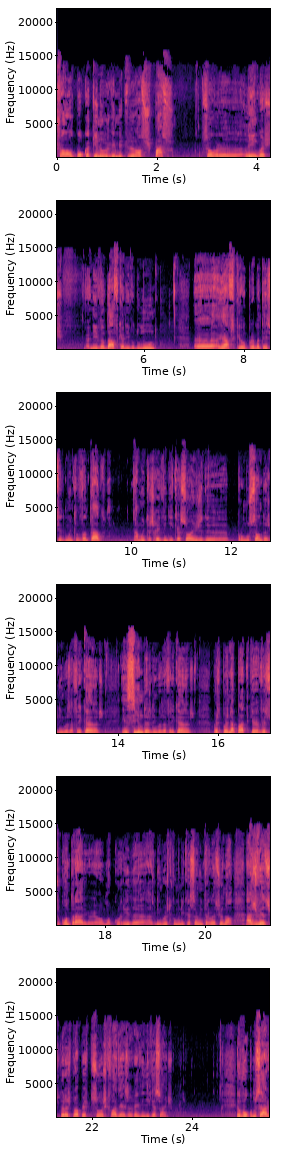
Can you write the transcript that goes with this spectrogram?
falar um pouco aqui nos limites do nosso espaço sobre línguas a nível da África, a nível do mundo. Uh, em África o problema tem sido muito levantado. Há muitas reivindicações de promoção das línguas africanas, ensino das línguas africanas, mas depois na prática vê-se o contrário. É uma corrida às línguas de comunicação internacional. Às vezes pelas próprias pessoas que fazem essas reivindicações. Eu vou começar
